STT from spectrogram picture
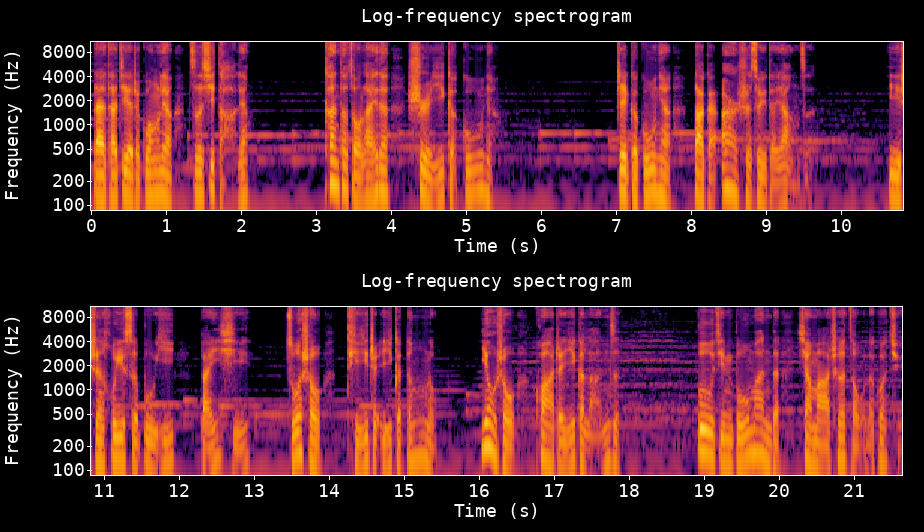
待他借着光亮仔细打量。看到走来的是一个姑娘。这个姑娘大概二十岁的样子，一身灰色布衣、白鞋，左手提着一个灯笼，右手挎着一个篮子，不紧不慢地向马车走了过去。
